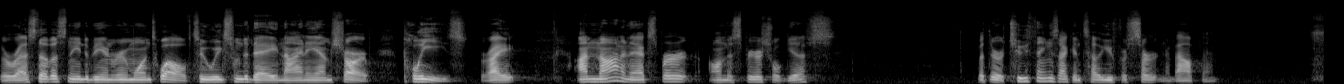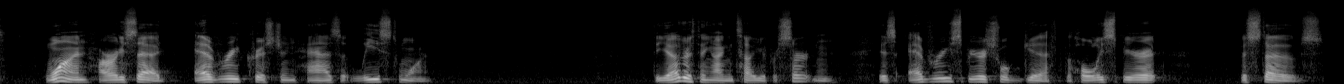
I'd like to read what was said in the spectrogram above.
The rest of us need to be in room 112 two weeks from today, 9 a.m. sharp. Please, right? I'm not an expert on the spiritual gifts, but there are two things I can tell you for certain about them. One, I already said, every Christian has at least one. The other thing I can tell you for certain is every spiritual gift the Holy Spirit bestows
